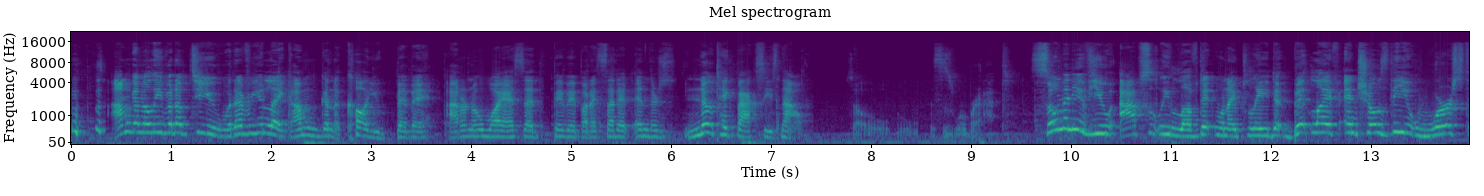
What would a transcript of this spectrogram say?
I'm gonna leave it up to you. Whatever you like, I'm gonna call you Bebe. I don't know why I said Bebe, but I said it, and there's no take backsies now. So, this is where we're at. So many of you absolutely loved it when I played BitLife and chose the worst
